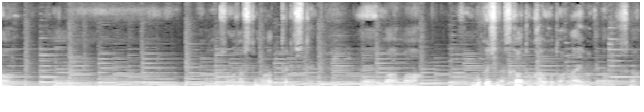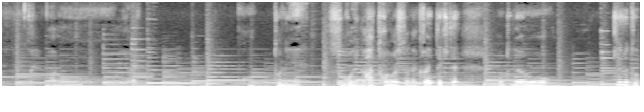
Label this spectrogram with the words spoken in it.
まあ、うん、話もさせてもらったりして、えー、まあまあ僕自身がスカートを買うことはないわけなんですがあのいや本当にすごいなと思いましたね帰ってきて本当にあのキルト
